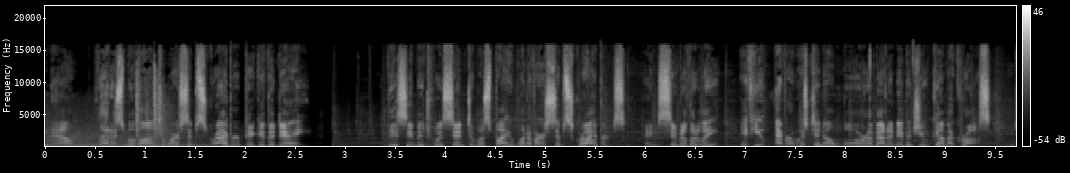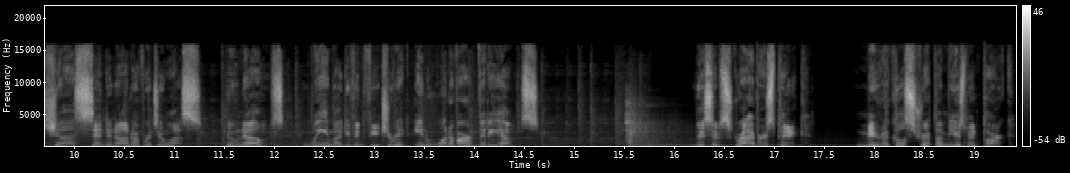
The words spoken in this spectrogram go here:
And now, let us move on to our subscriber pick of the day. This image was sent to us by one of our subscribers, and similarly, if you ever wish to know more about an image you come across, just send it on over to us. Who knows, we might even feature it in one of our videos. The subscriber's pick Miracle Strip Amusement Park,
